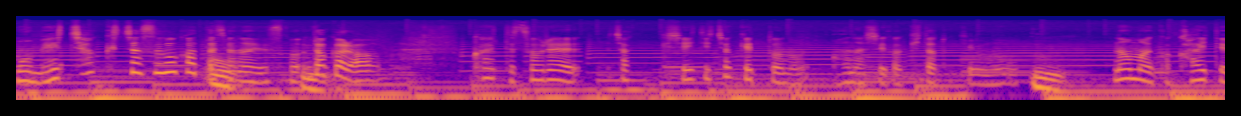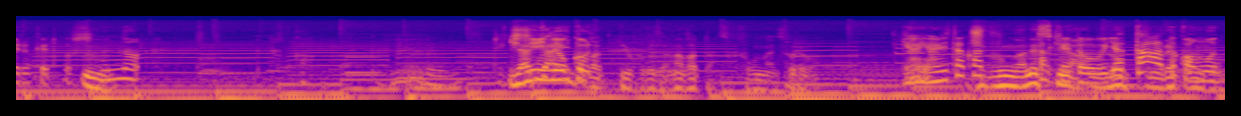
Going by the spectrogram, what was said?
もうめちゃくちゃすごかったじゃないですか。うん。だからこうやってそれジャ CD ジャケットの話が来た時もうん、何枚か書いてるけどそんな、なんか、うん、歴やりたい史に残るっていうことじゃなかったんですかそんなにそれは。いややりたかっ自分がね好きなだけどやったーとか思って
